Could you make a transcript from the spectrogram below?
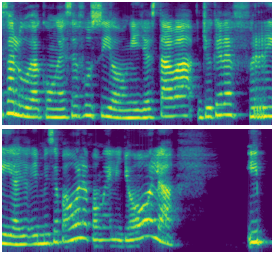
Me saluda con esa efusión y yo estaba, yo quedé fría y me decía, hola Pamela, y yo, hola. Y,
